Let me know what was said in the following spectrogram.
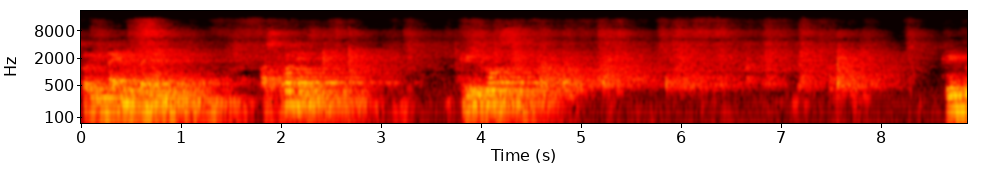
So in time dependent, first one is creep loss. Creep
